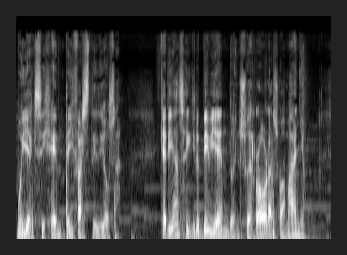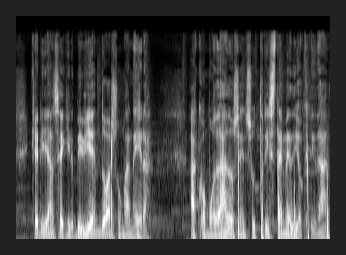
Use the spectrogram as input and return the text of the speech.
muy exigente y fastidiosa. Querían seguir viviendo en su error, a su amaño. Querían seguir viviendo a su manera acomodados en su triste mediocridad.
